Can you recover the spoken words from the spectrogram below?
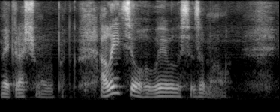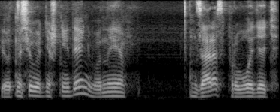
в найкращому випадку. Але і цього виявилося замало. І от на сьогоднішній день вони зараз проводять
